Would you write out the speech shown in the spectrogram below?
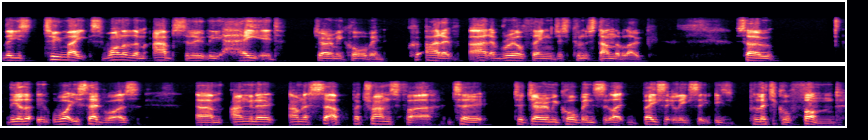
these two mates, one of them absolutely hated Jeremy Corbyn. Had a had a real thing, just couldn't stand the bloke. So the other, what he said was, um, "I'm gonna I'm gonna set up a transfer to to Jeremy Corbyn's like basically his political fund."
